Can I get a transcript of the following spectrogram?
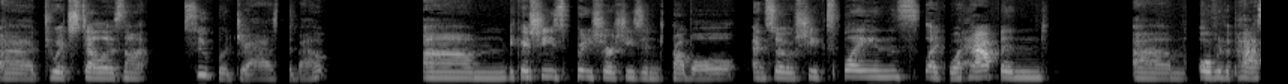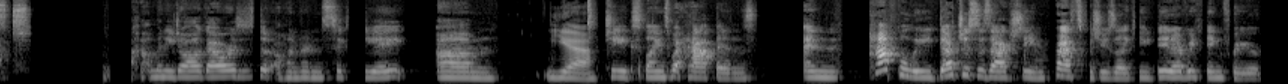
Uh, to which Stella is not super jazzed about. Um, because she's pretty sure she's in trouble. And so she explains like what happened um over the past how many dog hours is it? 168. Um yeah. she explains what happens and happily duchess is actually impressed because she's like you did everything for your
